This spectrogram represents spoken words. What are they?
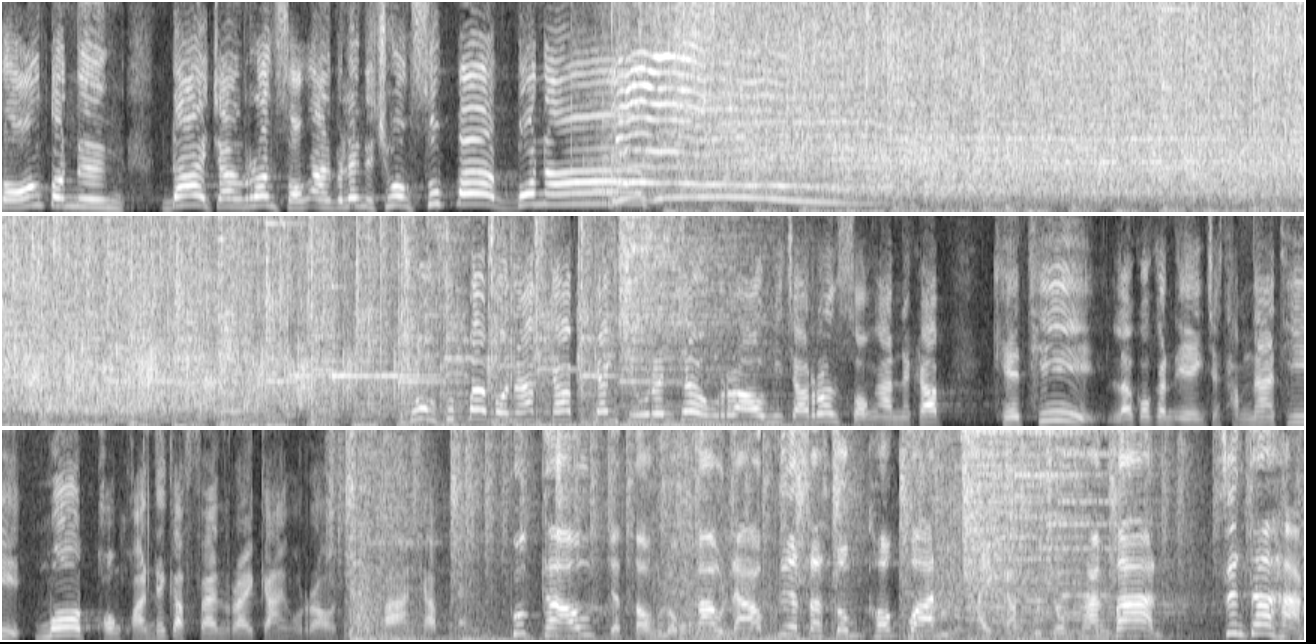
2 ต่อ 1 ได้จานร่อน 2 อันไปเล่นในช่วงซุปเปอร์โบนัส วงซุปเปอร์โบนัสครับ แก๊งจิ๋วเรนเจอร์ของเรามีจารอน 2 อันนะครับ เคที่แล้วก็กันเองจะทำหน้าที่มอบของขวัญให้กับแฟนรายการของเราทางบ้านครับ พวกเขาจะต้องลงเป้าดาวเพื่อสะสมของขวัญให้กับผู้ชมทางบ้าน ซึ่งถ้าหาก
